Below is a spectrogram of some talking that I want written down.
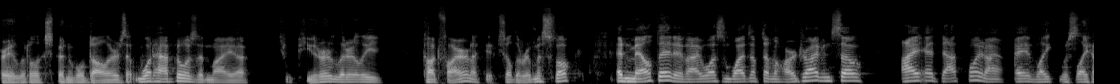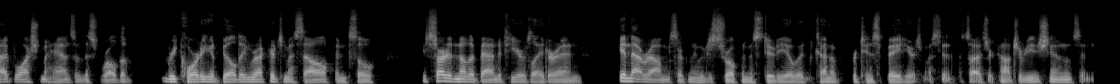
very little expendable dollars. And what happened was that my uh, computer literally caught fire, like it filled the room with smoke and melted and I wasn't wise enough to have a hard drive. And so I, at that point, I, I like was like, I've washed my hands of this world of recording and building records myself. And so we started another band a few years later and in that realm, certainly we just show up in the studio and kind of participate. Here's my synthesizer contributions, and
